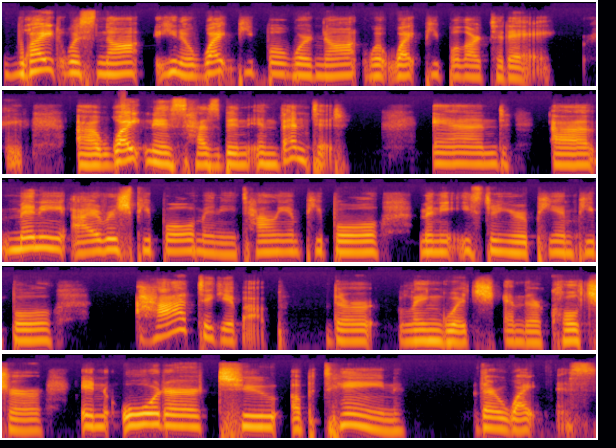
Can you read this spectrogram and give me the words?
white was not you know white people were not what white people are today right? Uh, whiteness has been invented. And uh, many irish people many italian people many eastern european people had to give up their language and their culture in order to obtain their whiteness.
